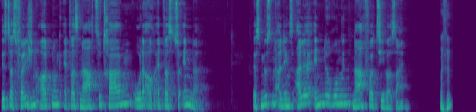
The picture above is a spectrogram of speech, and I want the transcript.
ist das völlig in Ordnung, etwas nachzutragen oder auch etwas zu ändern. Es müssen allerdings alle Änderungen nachvollziehbar sein. Mhm.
